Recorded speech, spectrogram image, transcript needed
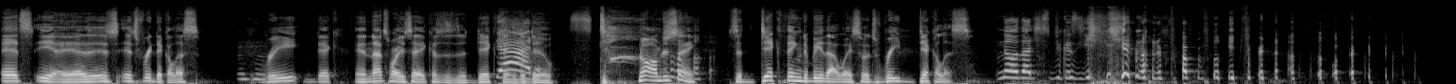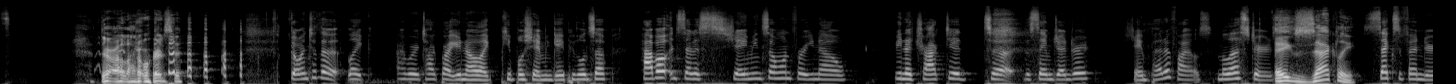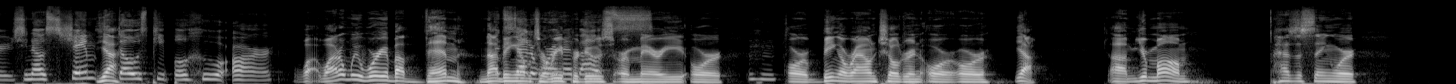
it's yeah, yeah, it's it's ridiculous, Mm-hmm. ridic, and that's why you say it because it's a dick Dad, thing to do. stop. No, I'm just saying it's a dick thing to be that way, so it's ridiculous. No, that's just because you, you don't know how to properly pronounce the word. There are a lot of words. Going to the like we were talking about, you know, like people shaming gay people and stuff. How about instead of shaming someone for you know being attracted to the same gender, shame pedophiles, molesters, exactly. sex offenders. You know, shame Yeah. those people who are Why, why don't we worry about them not being able to reproduce about or marry or or being around children or or yeah. Um, your mom has this thing where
